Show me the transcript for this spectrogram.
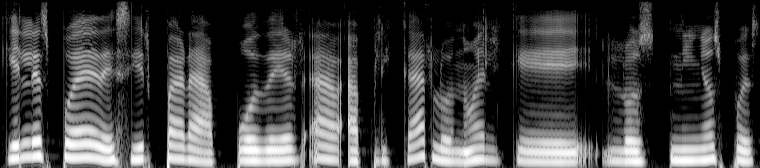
¿qué les puede decir para poder aplicarlo, ¿no? El que los niños pues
